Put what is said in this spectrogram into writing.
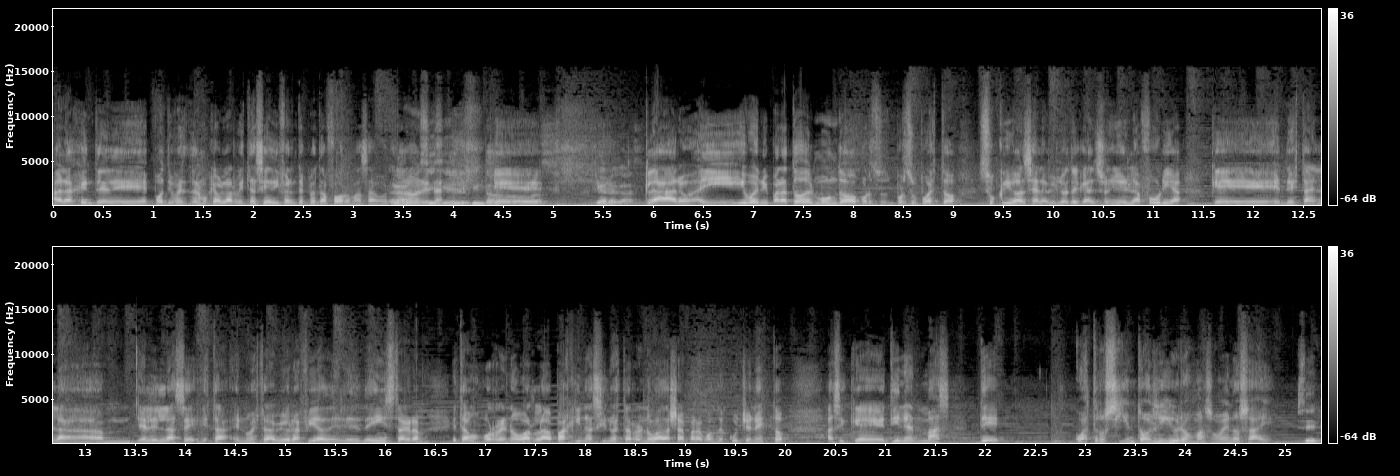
A la gente de Spotify tenemos que hablar, viste, así de diferentes plataformas ahora, Claro, ¿no? sí, sí, distintos Que- Claro, y, y bueno, y para todo el mundo, por, su- por supuesto, suscríbanse a la Biblioteca del Sonido y la Furia, que está en la. El enlace está en nuestra biografía de, de Instagram. Estamos por renovar la página, si no está renovada ya para cuando escuchen esto. Así que tienen más de 400 libros más o menos hay. Sí.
